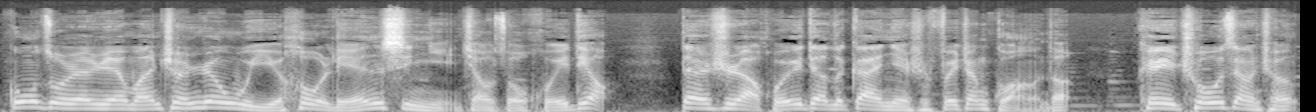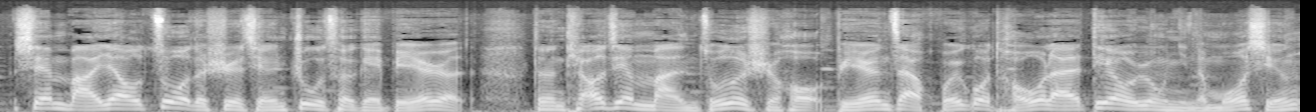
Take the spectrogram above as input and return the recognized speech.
工作人员完成任务以后联系你，叫做回调。但是啊，回调的概念是非常广的，可以抽象成先把要做的事情注册给别人，等条件满足的时候，别人再回过头来调用你的模型。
